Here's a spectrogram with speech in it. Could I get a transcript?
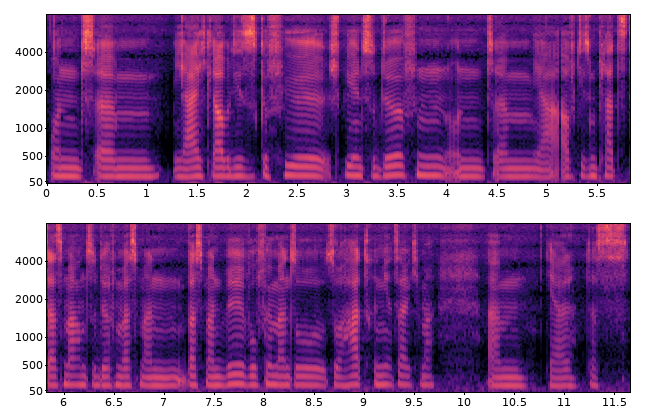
Und ähm, ja, ich glaube, dieses Gefühl, spielen zu dürfen und ähm, ja, auf diesem Platz das machen zu dürfen, was man, was man will, wofür man so, so hart trainiert, sage ich mal, ähm, ja, das,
